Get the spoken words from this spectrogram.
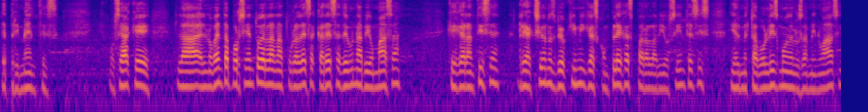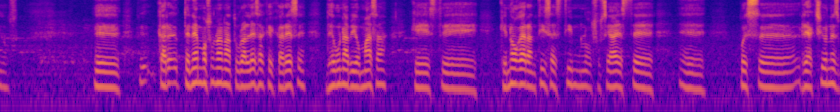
deprimentes. O sea que el 90% de la naturaleza carece de una biomasa que garantice reacciones bioquímicas complejas para la biosíntesis y el metabolismo de los aminoácidos. Eh, tenemos una naturaleza que carece de una biomasa que, este, que no garantiza estímulos, o sea, este, eh, pues, eh, reacciones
